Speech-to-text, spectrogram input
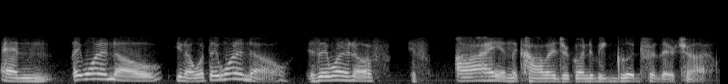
and they want to know, you know, what they want to know is they want to know if if I and the college are going to be good for their child,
